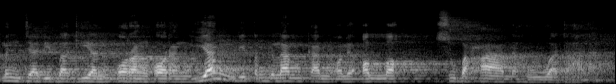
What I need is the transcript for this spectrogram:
menjadi bagian orang-orang yang ditenggelamkan oleh Allah Subhanahu wa taala.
